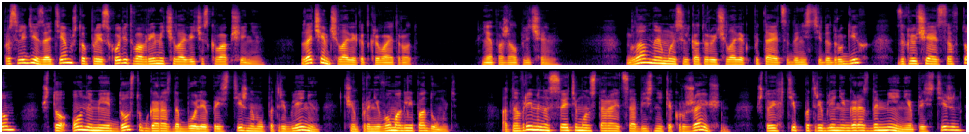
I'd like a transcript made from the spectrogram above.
Проследи за тем, что происходит во время человеческого общения. Зачем человек открывает рот?» Я пожал плечами. Главная мысль, которую человек пытается донести до других, заключается в том, что он имеет доступ к гораздо более престижному потреблению, чем про него могли подумать. Одновременно с этим он старается объяснить окружающим, что их тип потребления гораздо менее престижен,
